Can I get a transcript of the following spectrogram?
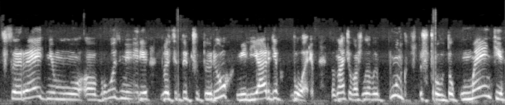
в середньому е, в розмірі 24 мільярдів доларів. Зазначу важливий пункт, що в документі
